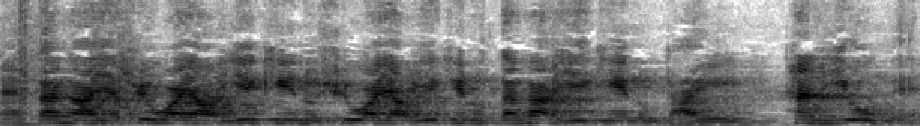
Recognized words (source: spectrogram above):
အဲတန်ဃာရဲ့ရွှေဝါရောင်အရေးခင်းတို့ရွှေဝါရောင်အရေးခင်းတို့တန်ဃာအရေးခင်းတို့ဒါရင်ဖန်ပြီးအောင်မယ်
